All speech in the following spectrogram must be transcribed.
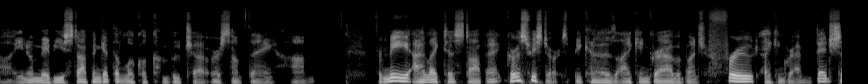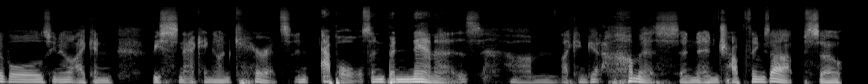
Uh, you know, maybe you stop and get the local kombucha or something. Um, for me, I like to stop at grocery stores because I can grab a bunch of fruit, I can grab vegetables, you know, I can be snacking on carrots and apples and bananas. Um, I can get hummus and, and chop things up. So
